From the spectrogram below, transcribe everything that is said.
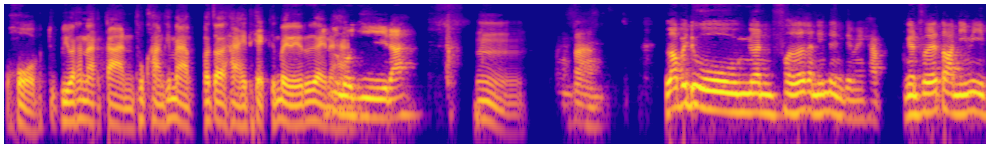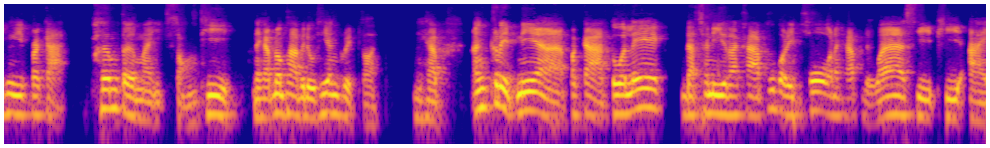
โอ้โหวิวัฒนาการทุกครั้งที่มาก็จะไฮเทคขึ้นไปเรื่อยๆเทนะคโนฮะโลยีนะ อืมต่างๆ เราไปดูเงินเฟ้อกันนิดนึงได้ไหมครับ เงินเฟ้อตอนนี้มีมีประกาศเพิ่มเติมมาอีกสองที่นะครับเราพาไปดูที่อังกฤษก่อนนะครับ อังกฤษเนี่ยประกาศตัวเลขดัชนีราคาผู้บริโภคนะครับ หรือว่า CPI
